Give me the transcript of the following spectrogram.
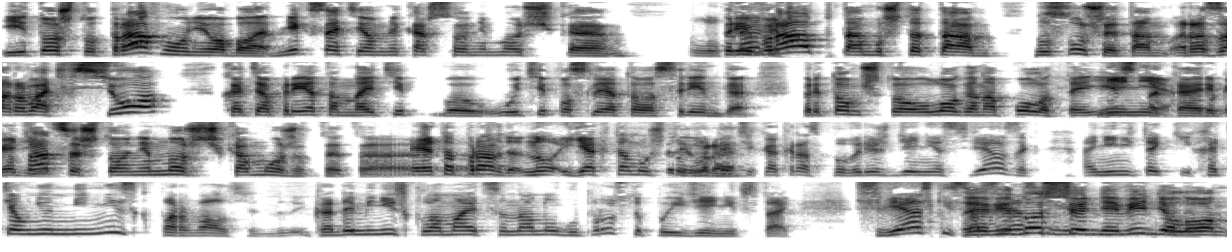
и то, что травма у него была, мне, кстати, он, мне кажется, он немножечко Лукавит? приврал, потому что там, ну слушай, там разорвать все, хотя при этом найти, э, уйти после этого с ринга. При том, что у Логана Пола-то есть не, не, такая погоди. репутация, что он немножечко может это... Это правда, но я к тому, что приврать. вот эти как раз повреждения связок, они не такие. Хотя у него миниск порвался. Когда миниск ломается на ногу, просто по идее не встать. Связки со Я видос сегодня видел, он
